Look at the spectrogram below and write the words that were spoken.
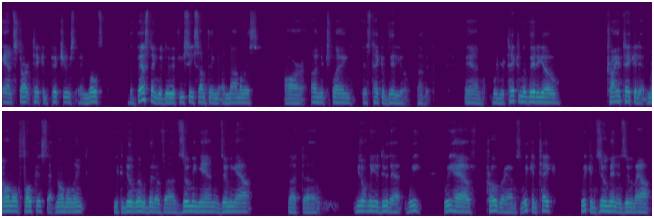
and start taking pictures. And most, the best thing to do if you see something anomalous or unexplained is take a video of it. And when you're taking the video, try and take it at normal focus, at normal length. You can do a little bit of uh, zooming in and zooming out, but uh, you don't need to do that. We we have programs, we can take, we can zoom in and zoom out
